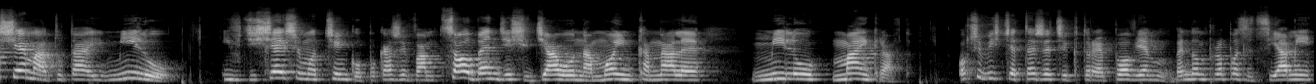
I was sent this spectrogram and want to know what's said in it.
siema, tutaj Milu. I w dzisiejszym odcinku pokażę Wam, co będzie się działo na moim kanale Milu Minecraft. Oczywiście te rzeczy, które powiem, będą propozycjami.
